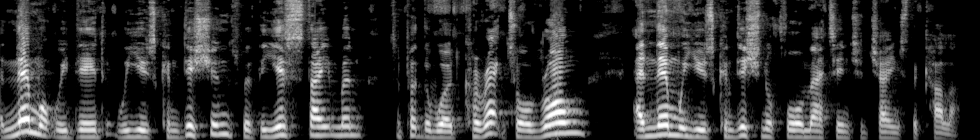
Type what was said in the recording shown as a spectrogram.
And then what we did, we used conditions with the if statement to put the word correct or wrong, and then we use conditional formatting to change the color.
